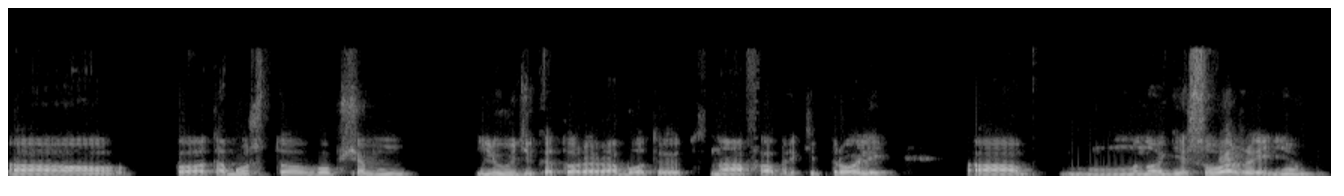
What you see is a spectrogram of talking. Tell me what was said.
Э, потому что, в общем, люди, которые работают на фабрике троллей, э, многие с уважением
